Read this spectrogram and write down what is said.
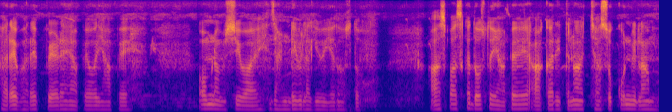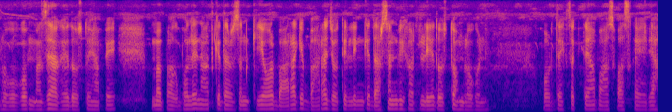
हरे भरे पेड़ हैं यहाँ पे और यहाँ पे। ओम नमः शिवाय। झंडी भी लगी हुई है दोस्तों। आसपास का दोस्तों यहाँ पे आकर इतना अच्छा सुकून मिला हम लोगों को। मज़े आ गए दोस्तों यहाँ पे। भोलेनाथ के दर्शन किए और बारह के बारह ज्योतिर्लिंग के दर्शन भी कर लिए दोस्तों हम लोगों ने। और देख सकते हैं आप आसपास का एरिया।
